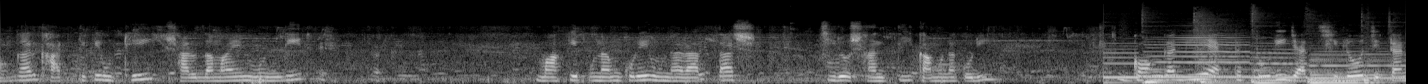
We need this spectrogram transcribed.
গঙ্গার ঘাট থেকে উঠেই সারদা মায়ের মন্দির। মাকে প্রণাম করে উনার আত্মার চির শান্তি কামনা করি। গঙ্গা দিয়ে একটা তরি যাচ্ছিল যেটার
